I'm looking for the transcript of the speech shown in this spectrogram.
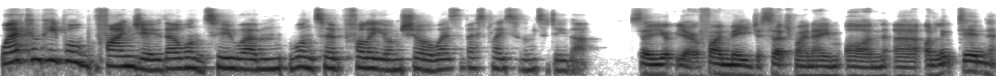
Where can people find you? They'll want to um, want to follow you. I'm sure. Where's the best place for them to do that? So you, yeah, you'll find me. Just search my name on uh, on LinkedIn,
